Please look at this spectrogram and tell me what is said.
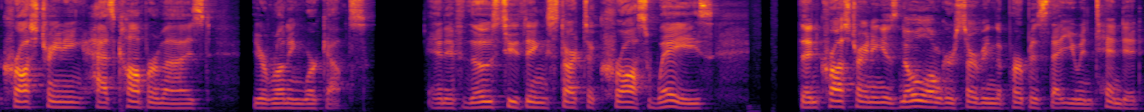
cross training has compromised your running workouts. And if those two things start to cross ways, then cross training is no longer serving the purpose that you intended.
